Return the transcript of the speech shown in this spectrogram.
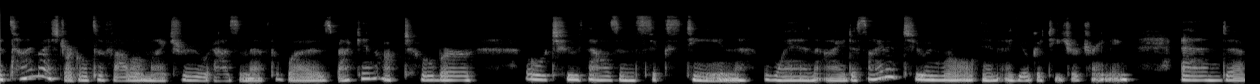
A time I struggled to follow my true azimuth was back in October oh, 2016 when I decided to enroll in a yoga teacher training. And uh,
